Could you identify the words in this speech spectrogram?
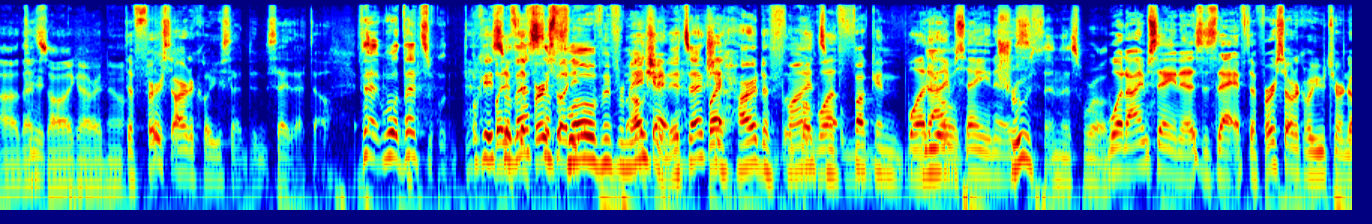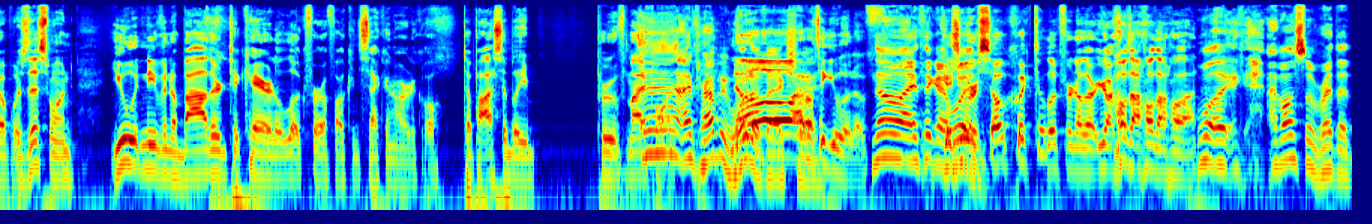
uh, that's Dude, all I got right now. The first article you said didn't say that though. That well, that's okay. So if the that's the, flow you- of information. okay, it's actually but- hard to but find what- some fucking what real I'm saying is- truth in this world. What I'm saying is, is that if the first article you turned up was this one, you wouldn't even have bothered to care to look for a fucking second article to possibly prove my Eh, point. I probably would no, have actually. I don't think you would have. No, I think I would. Because you were so quick to look for another. You're like, hold on, hold on, hold on. Well, I- I've also read that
